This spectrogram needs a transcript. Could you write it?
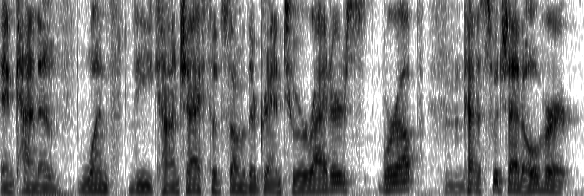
and kind of once the contracts of some of their Grand Tour riders were up, Mm-hmm. kind of switch that over.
